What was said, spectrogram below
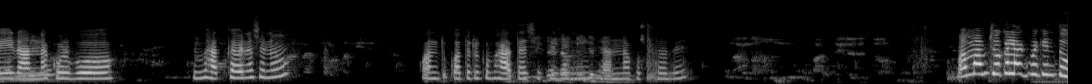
এই রান্না করব তুমি ভাত খাবে না শোনো কত- কতটুকু ভাত আছে কি জানি রান্না করতে হবে মাম্মাম চোখে লাগবে কিন্তু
